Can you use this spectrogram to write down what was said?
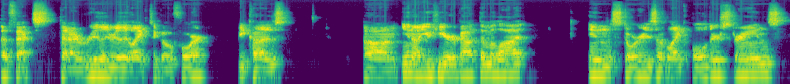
effects that I really, really like to go for because, um, you know, you hear about them a lot in stories of like older strains.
